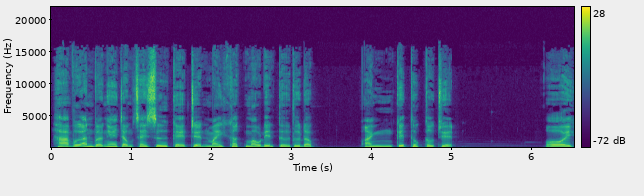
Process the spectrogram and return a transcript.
Hà vừa ăn vừa nghe chồng say sưa kể chuyện máy khắc màu điện tử tự động. Anh kết thúc câu chuyện. Ôi,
